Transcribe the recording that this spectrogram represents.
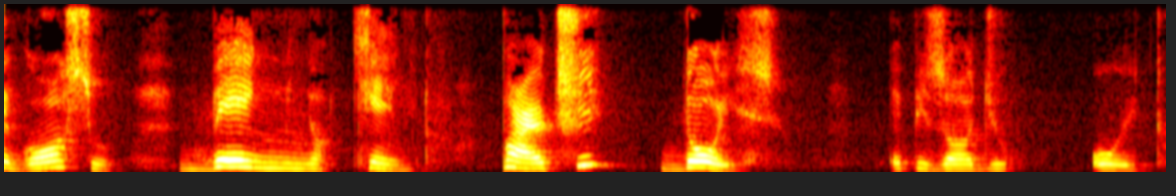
negócio bem minhoquento. Parte 2, episódio 8.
